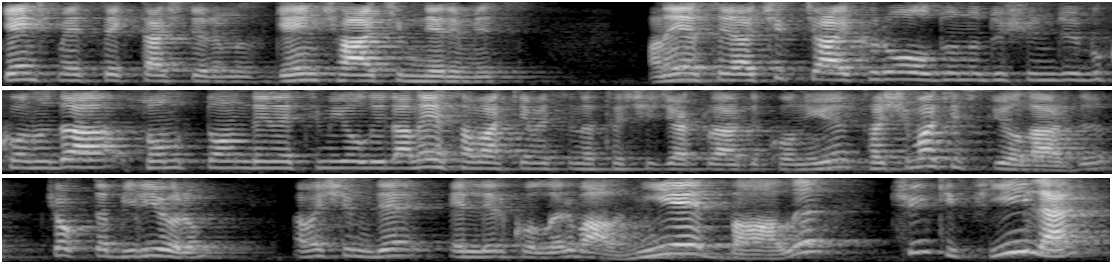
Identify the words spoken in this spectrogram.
genç meslektaşlarımız, genç hakimlerimiz anayasaya açıkça aykırı olduğunu düşündüğü bu konuda somut norm denetimi yoluyla Anayasa Mahkemesi'ne taşıyacaklardı konuyu. Taşımak istiyorlardı. Çok da biliyorum. Ama şimdi elleri kolları bağlı. Niye bağlı? Çünkü fiilen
